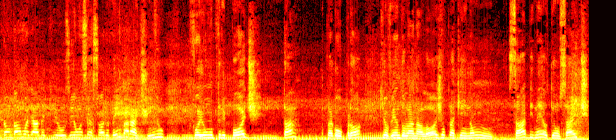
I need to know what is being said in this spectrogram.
Então dá uma olhada aqui, eu usei um acessório bem baratinho, foi um tripode, tá? Para GoPro, que eu vendo lá na loja, para quem não sabe, né? Eu tenho um site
